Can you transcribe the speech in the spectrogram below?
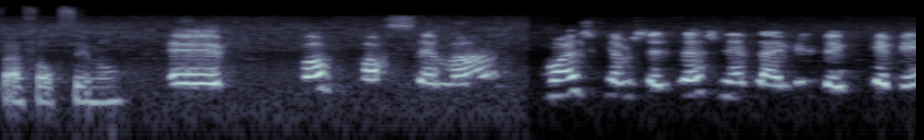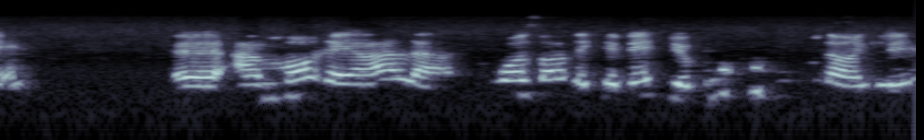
pas forcément? Pas forcément. Moi, comme je te disais, je venais de la ville de Québec. à Montréal, à trois heures de Québec, il y a beaucoup, beaucoup d'anglais.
